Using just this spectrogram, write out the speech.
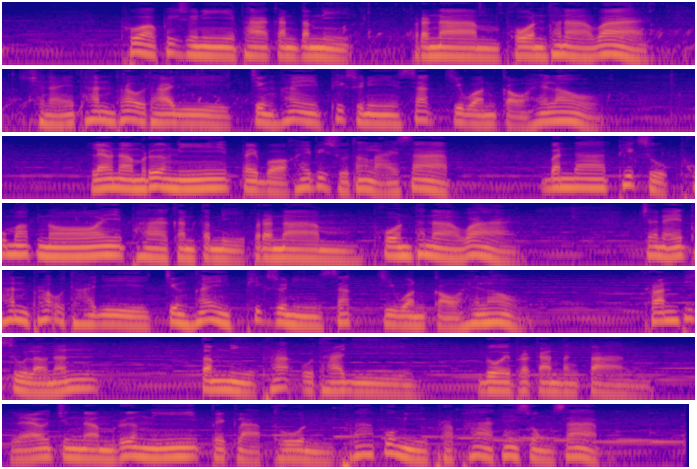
พวกภิกษุณีพากันตำหนิ ประนามโพลธนาว่าฉนัยท่านพระอุทายีจึงให้ภิกษุณีซักจีวรเก่าให้เล่า แล้วนำเรื่องนี้ไปบอกให้ภิกษุทั้งหลายทราบ บรรดาภิกษุผู้มักน้อย พากันตำหนิประนาม โพนธนาว่าจะไหนท่านพระอุทายีจึงให้ภิกษุณีซักจีวรเก่าให้เล่า ครั้นภิกษุเหล่านั้นตำหนิพระอุทายี โดยประการต่างๆ แล้วจึงนำเรื่องนี้ไปกราบทูลพระผู้มีพระภาคให้ทรงทราบพ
